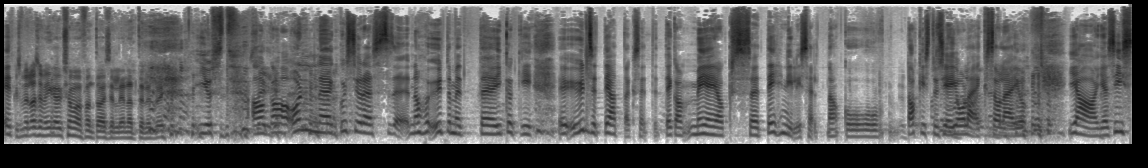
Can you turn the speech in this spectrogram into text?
et kas me laseme igaüks oma fantaasial lennata nüüd või? just, aga on kusjuures noh, ütleme, et ikkagi üldiselt teatakse, et, et ega meie jaoks tehniliselt nagu takistusi ei ole, eks ole ju. ja, ja siis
